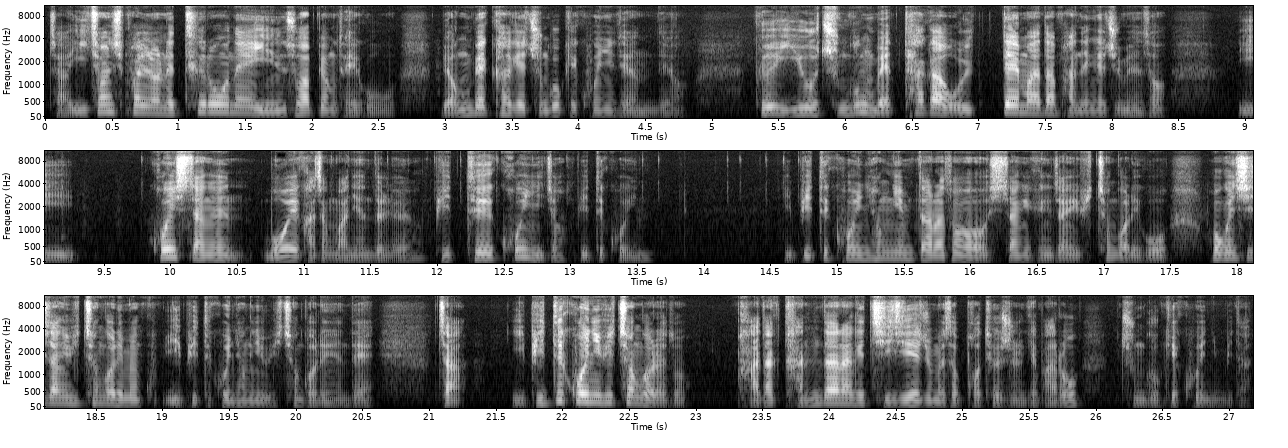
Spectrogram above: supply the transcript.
자, 2018년에 트론의 인수합병 되고 명백하게 중국계 코인이 되었는데요. 그 이후 중국 메타가 올 때마다 반응해 주면서 이 코인 시장은 뭐에 가장 많이 흔들려요? 비트코인이죠. 비트코인. 이 비트코인 형님 따라서 시장이 굉장히 휘청거리고 혹은 시장이 휘청거리면 이 비트코인 형님이 휘청거리는데 자, 이 비트코인이 휘청거려도 바닥 단단하게 지지해주면서 버텨주는 게 바로 중국계 코인입니다.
